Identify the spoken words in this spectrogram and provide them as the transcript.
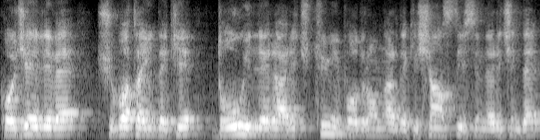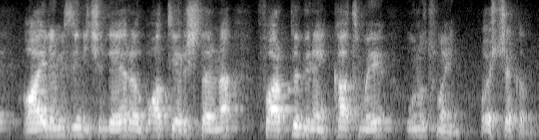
Kocaeli ve Şubat ayındaki Doğu illeri hariç tüm hipodromlardaki şanslı isimler için de ailemizin içinde yer alıp at yarışlarına farklı bir renk katmayı unutmayın. Hoşçakalın.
